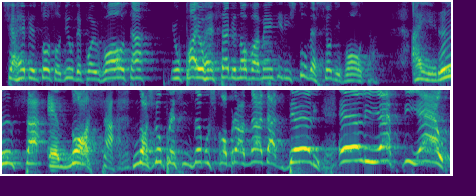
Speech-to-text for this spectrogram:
se arrebentou todinho, depois volta, e o pai o recebe novamente e diz: tudo é seu de volta. A herança é nossa, nós não precisamos cobrar nada dele, ele é fiel.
